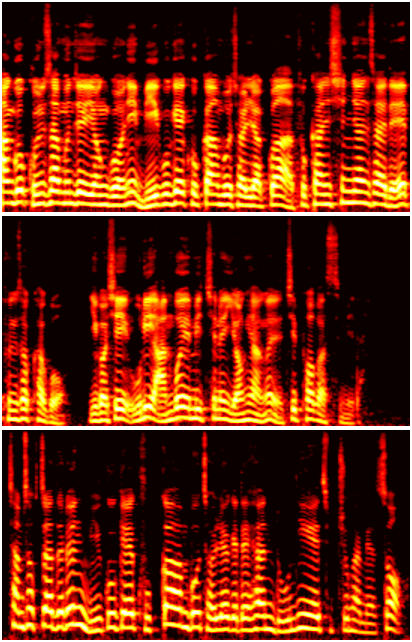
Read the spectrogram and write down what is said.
한국 군사문제연구원이 미국의 국가안보 전략과 북한 신년사에 대해 분석하고 이것이 우리 안보에 미치는 영향을 짚어봤습니다. 참석자들은 미국의 국가안보 전략에 대한 논의에 집중하면서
